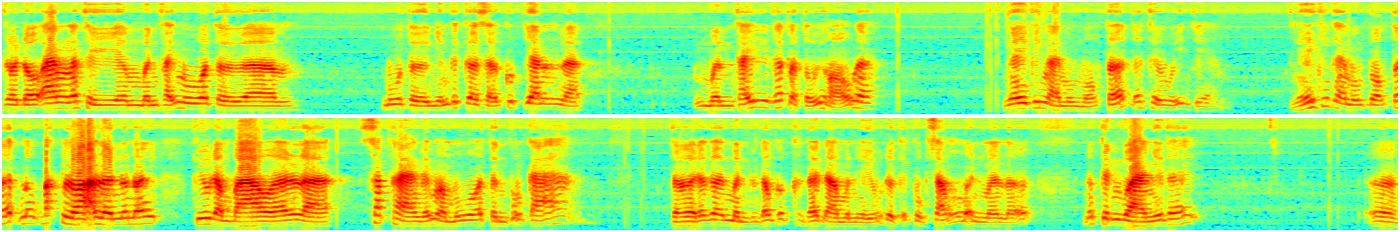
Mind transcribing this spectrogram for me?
Rồi đồ ăn đó thì ờ, mình phải mua từ uh, mua từ những cái cơ sở quốc danh là mình thấy rất là tuổi hổ nha ngay cái ngày mùng 1 Tết đó thưa quý anh chị em. Ngay cái ngày mùng 1 Tết nó bắt loa lên nó nói kêu đồng bào ờ, là sắp hàng để mà mua từng con cá trời đất ơi mình đâu có thể nào mình hiểu được cái cuộc sống mình mà nó nó kinh hoàng như thế. À,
